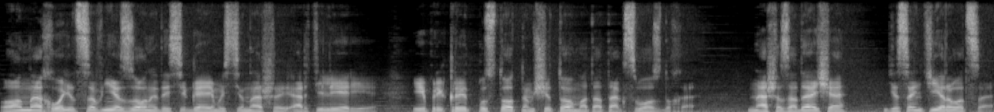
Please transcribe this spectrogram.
Он находится вне зоны досягаемости нашей артиллерии и прикрыт пустотным щитом от атак с воздуха. Наша задача — десантироваться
